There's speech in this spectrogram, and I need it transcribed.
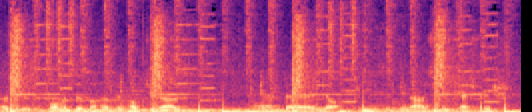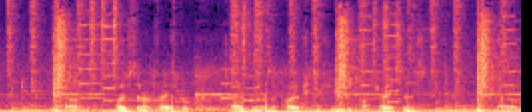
hope it was informative. I hope it helped you guys. And uh, yeah, please, if you guys do catch fish, um, post it on Facebook. Tag me in the post if you use my traces. Um,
